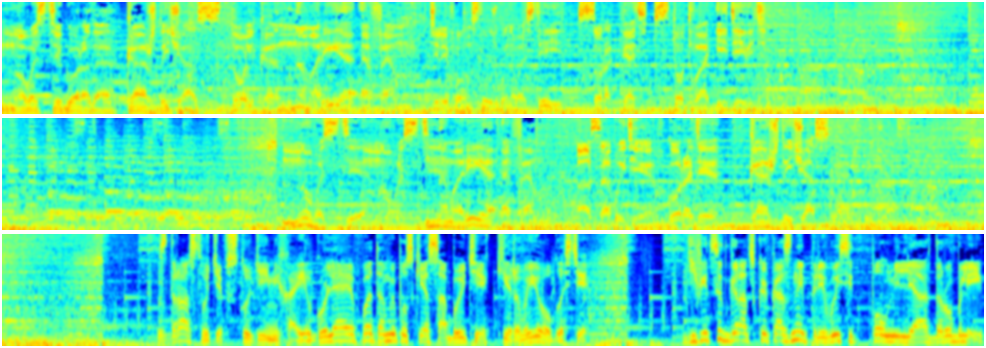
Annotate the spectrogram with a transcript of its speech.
Новости города. Каждый час. Только на Мария-ФМ. Телефон службы новостей 45 102 и 9. Новости. Новости. На Мария-ФМ. О событиях в городе каждый час. Каждый час. Здравствуйте, в студии Михаил Гуляев в этом выпуске о событиях Кировой области. Дефицит городской казны превысит полмиллиарда рублей.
